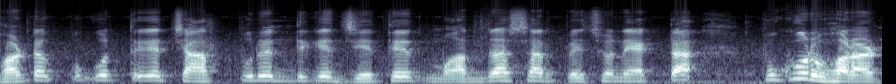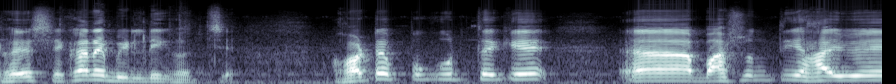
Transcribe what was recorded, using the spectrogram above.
ঘটকপুকুর থেকে চাঁদপুরের দিকে যেতে মাদ্রাসার পেছনে একটা পুকুর ভরাট হয়ে সেখানে বিল্ডিং হচ্ছে। ঘটকপুকুর থেকে বাসন্তী হাইওয়ে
